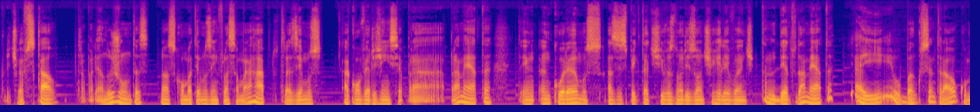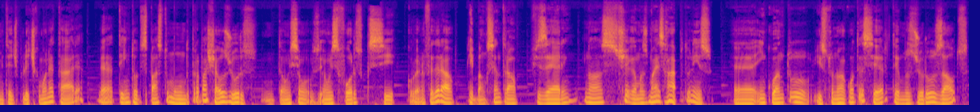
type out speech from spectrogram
política fiscal, trabalhando juntas, nós combatemos a inflação mais rápido, trazemos a convergência para a meta, tem, ancoramos as expectativas no horizonte relevante tá dentro da meta, e aí o Banco Central, o Comitê de Política Monetária, é, tem todo espaço do mundo para baixar os juros. Então, isso é um, é um esforço que, se governo federal e Banco Central fizerem, nós chegamos mais rápido nisso. É, enquanto isso não acontecer, temos juros altos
